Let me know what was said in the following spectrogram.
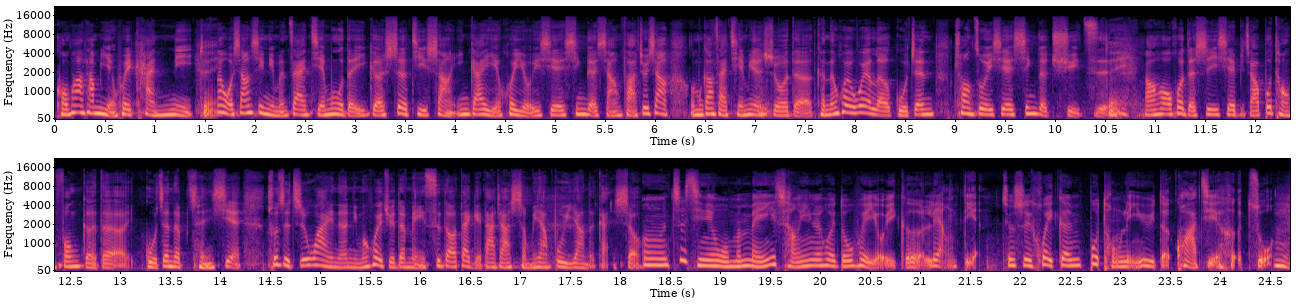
恐怕他们也会看腻。对那我相信你们在节目的一个设计上，应该也会有一些新的想法。就像我们刚才前面说的，可能会为了古筝创作一些新的曲子，对然后或者是一些比较不同风格的古筝的呈现。除此之外呢，你们会觉得每一次都要带给大家什么样不一样的感受？嗯，这几年我们每一场音乐会都会有一个亮点，就是会跟不同领域的跨界合作。嗯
